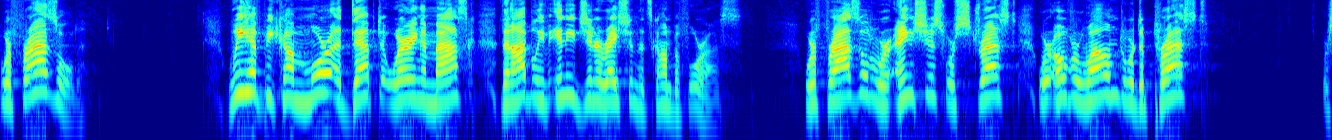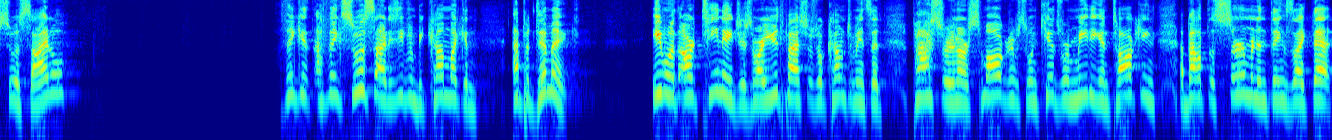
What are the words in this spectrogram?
we're frazzled. We have become more adept at wearing a mask than I believe any generation that's gone before us. We're frazzled, we're anxious, we're stressed, we're overwhelmed, we're depressed, we're suicidal. I think, it, I think suicide has even become like an epidemic. Even with our teenagers, and our youth pastors will come to me and said, Pastor, in our small groups, when kids were meeting and talking about the sermon and things like that,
